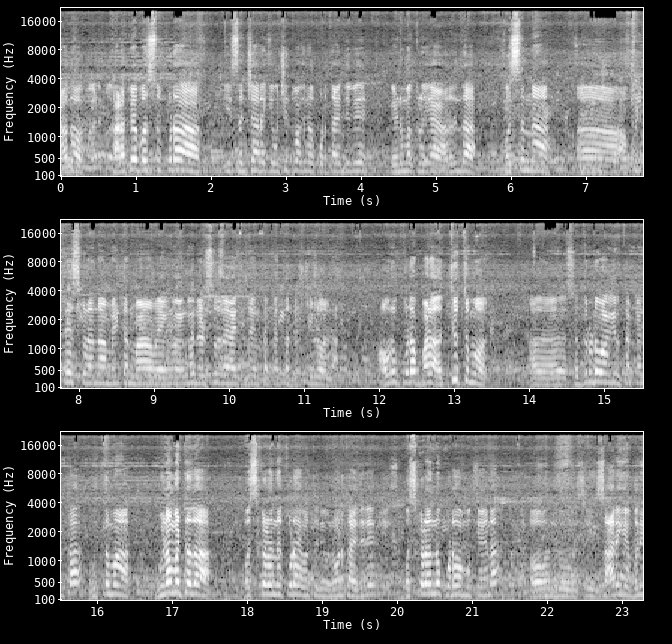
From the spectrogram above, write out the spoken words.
ಯಾವುದೋ ಕಳಪೆ ಬಸ್ಸು ಕೂಡ ಈ ಸಂಚಾರಕ್ಕೆ ಉಚಿತವಾಗಿ ನಾವು ಕೊಡ್ತಾ ಇದ್ದೀವಿ. ಹೆಣ್ಮಕ್ಳಿಗೆ ಅದರಿಂದ ಬಸ್ಸನ್ನ ಫಿಟ್ನೆಸ್ಗಳನ್ನು ಮೇಂಟೈನ್ ಮಾ, ಹೆಂಗೋ ಹೆಂಗೋ ನಡೆಸಿದ್ರೆ ಆಯ್ತದೆ ಅಂತಕ್ಕಂಥ ದೃಷ್ಟಿಯಲ್ಲೂ ಅಲ್ಲ. ಅವರು ಕೂಡ ಭಾಳ ಅತ್ಯುತ್ತಮ ಸದೃಢವಾಗಿರ್ತಕ್ಕಂಥ ಉತ್ತಮ ಗುಣಮಟ್ಟದ ಬಸ್ಗಳನ್ನು ಕೂಡ ಇವತ್ತು ನೀವು ನೋಡ್ತಾ ಇದ್ದೀರಿ. ಬಸ್ಗಳನ್ನು ಕೂಡ ಮುಖೇನ ಒಂದು ಸಾರಿಗೆ ಬರೀ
